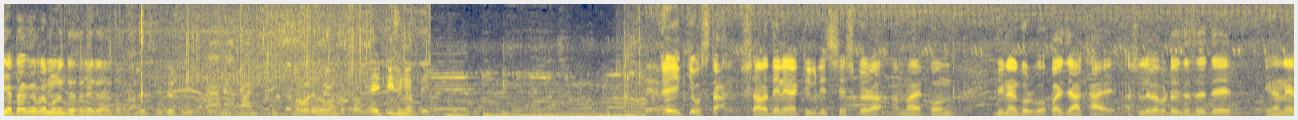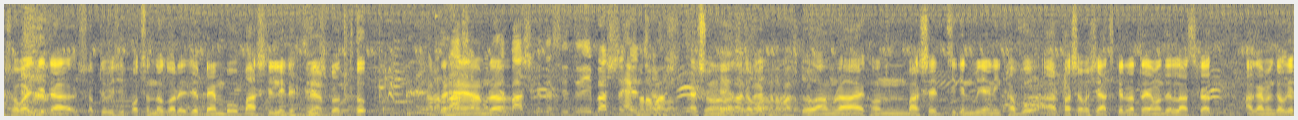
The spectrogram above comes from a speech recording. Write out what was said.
জেতা কাকড়া মনে হচ্ছে খাইতে তোমরা। এই কি অবস্থা? সারাদিনের অ্যাক্টিভিটিস শেষ করে আমরা এখন ডিনার করব। যা খায়। আসলে ব্যাপারটা হইতেছে যে এখানে সবাই যেটা সবচেয়ে বেশি পছন্দ করে যে ব্যাম্বো বাস রিলেটেড জিনিসপত্র। তো হ্যাঁ আমরা এখনও বাস খাব। তো আমরা এখন বাসের চিকেন বিরিয়ানি খাব আর পাশাপাশি আজকের রাতে আমাদের লাস্ট রাত। আগামীকালকে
